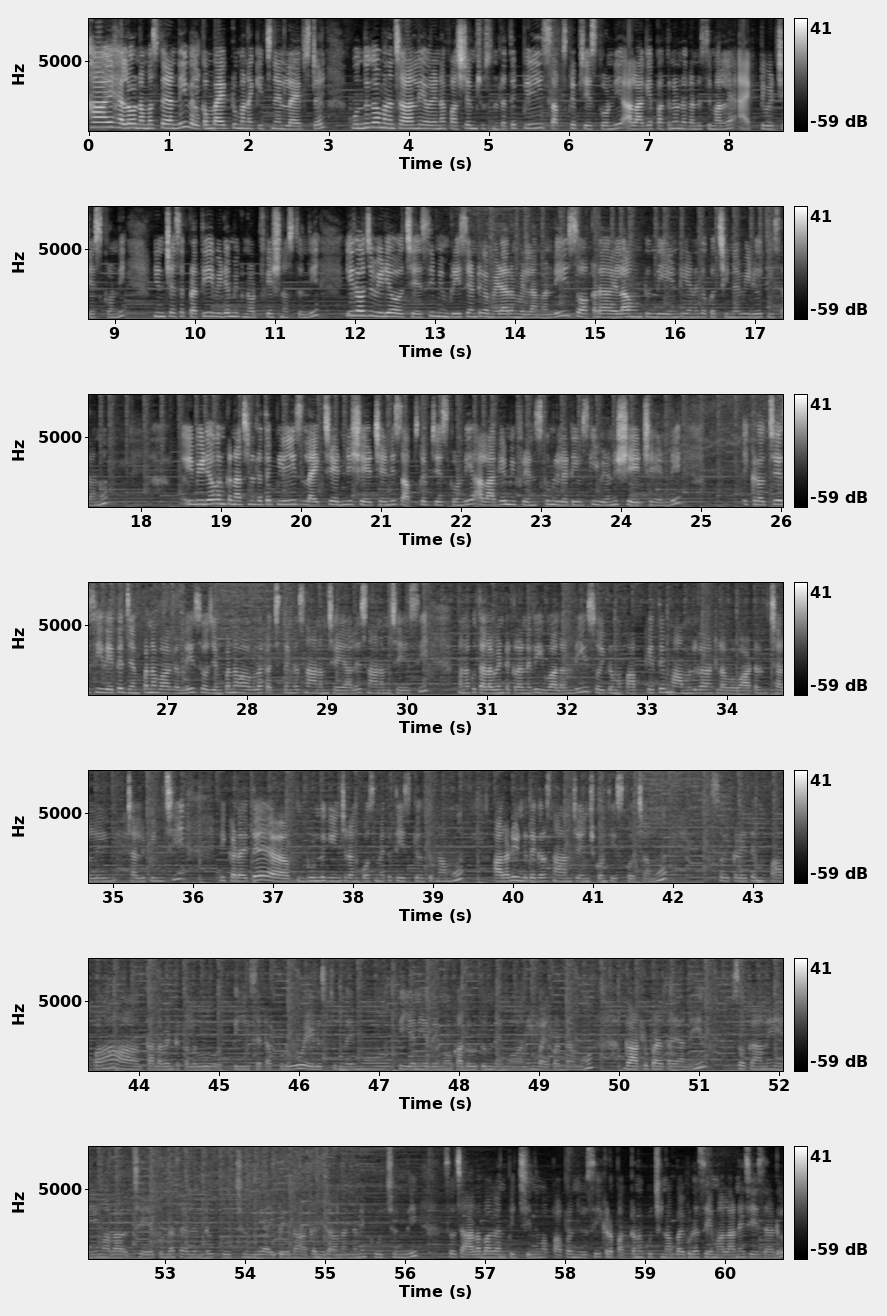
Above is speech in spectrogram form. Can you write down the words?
Hi hello నమస్తే అండి. Welcome back to మన కిచెన్ అండ్ లైఫ్ స్టైల్. ముందుగా మన ఛానల్ని ఎవరైనా ఫస్ట్ టైం చూసినట్లయితే ప్లీజ్ సబ్స్క్రైబ్ చేసుకోండి. అలాగే పక్కన ఉన్న గంట సిమ్మల్ని యాక్టివేట్ చేసుకోండి. నేను చేసే ప్రతి వీడియో మీకు నోటిఫికేషన్ వస్తుంది. ఈరోజు వీడియో వచ్చేసి మేము రీసెంట్గా మేడారం వెళ్ళామండి. సో అక్కడ ఎలా ఉంటుంది ఏంటి అనేది ఒక చిన్న వీడియో తీశాను. ఈ వీడియో కనుక నచ్చినట్లయితే ప్లీజ్ లైక్ చేయండి షేర్ చేయండి సబ్స్క్రైబ్ చేసుకోండి. అలాగే మీ ఫ్రెండ్స్కి మీ రిలేటివ్స్కి ఈ వీడియోని షేర్ చేయండి. ఇక్కడ వచ్చేసి ఇదైతే జంపన్న వాగు అండి. సో జంపన్న వాగులో ఖచ్చితంగా స్నానం చేయాలి. స్నానం చేసి మనకు తల వెంట్రుకలు అనేది ఇవ్వాలండి. సో ఇక్కడ మా పాపకైతే మామూలుగా అట్లా వాటర్ చల్లి చల్లిపించి ఇక్కడైతే గుండు గీయించడం కోసం అయితే తీసుకెళ్తున్నాము. ఆల్రెడీ ఇంటి దగ్గర స్నానం చేయించుకొని తీసుకొచ్చాము. సో ఇక్కడైతే మా పాప తల వెంట్రుకలు తీసేటప్పుడు ఏడుస్తుందేమో తీయనియదేమో కదులుతుందేమో అని భయపడ్డాము. ఘాట్లు పడతాయని. సో కానీ ఏం అలా చేయకుండా సైలెంట్గా కూర్చుంది. అయిపోయేదాకా నిదానంగానే కూర్చుంది. సో చాలా బాగా అనిపించింది మా పాపను చూసి. ఇక్కడ పక్కన కూర్చున్న అబ్బాయి కూడా సేమ్ అలానే చేశాడు.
